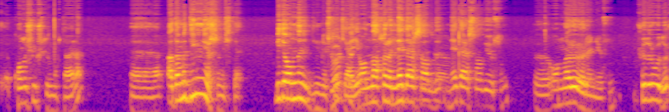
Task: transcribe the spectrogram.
e, konuşmuştur muhtemelen. Ee, adamı dinliyorsun işte. Bir de ondan dinliyorsun George hikayeyi. Ondan sonra ne ders aldı, ne ders alıyorsun. E, onları öğreniyorsun. Şudur budur.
